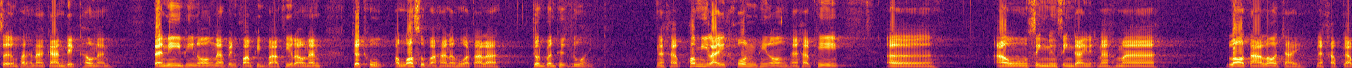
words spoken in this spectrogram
เสริมพัฒนาการเด็กเท่านั้น แต่นี่พี่น้องนะเป็นความผิดบาปที่เรานั้น จะถูกอัลลอฮฺสุบฮานะฮูวาตาลาจดบันทึกด้วยนะครับเพราะมีหลายคนพี่น้องนะครับที่เออเอาสิ่งหนึ่งสิ่งใดเนี่ยนะมาล่อตาล่อใจนะครับ กับ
